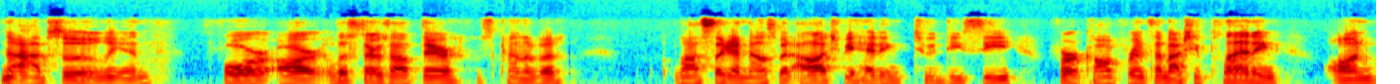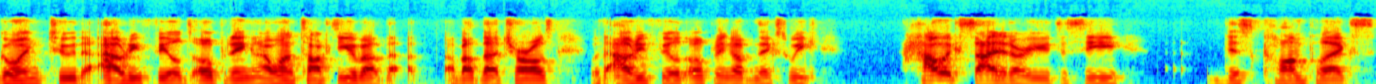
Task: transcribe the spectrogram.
No, absolutely, and for our listeners out there, it's kind of a last second announcement. I'll actually be heading to DC for a conference. I'm actually planning on going to the Audi Fields opening, and I want to talk to you about that about that, Charles. With Audi Field opening up next week, how excited are you to see this complex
